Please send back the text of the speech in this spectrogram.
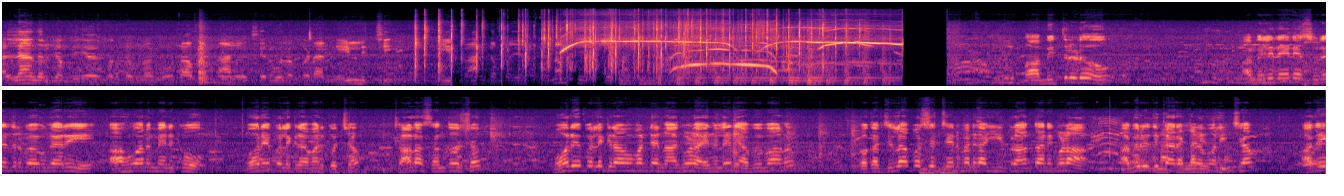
కళ్యాణదుర్గం నియోజకవర్గంలో నూట పద్నాలుగు చెరువులకు కూడా నీళ్ళిచ్చి ఈ ప్రాంత మా మిత్రుడు అమిలినేనే సురేంద్ర బాబు గారి ఆహ్వానం మేరకు మోరేపల్లి గ్రామానికి వచ్చాం. చాలా సంతోషం. మోరేపల్లి గ్రామం అంటే నాకు కూడా ఆయనలేని అభిమానం. ఒక జిల్లా పరిషత్ చైర్మన్గా ఈ ప్రాంతానికి కూడా అభివృద్ధి కార్యక్రమాలు ఇచ్చాం. అదే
